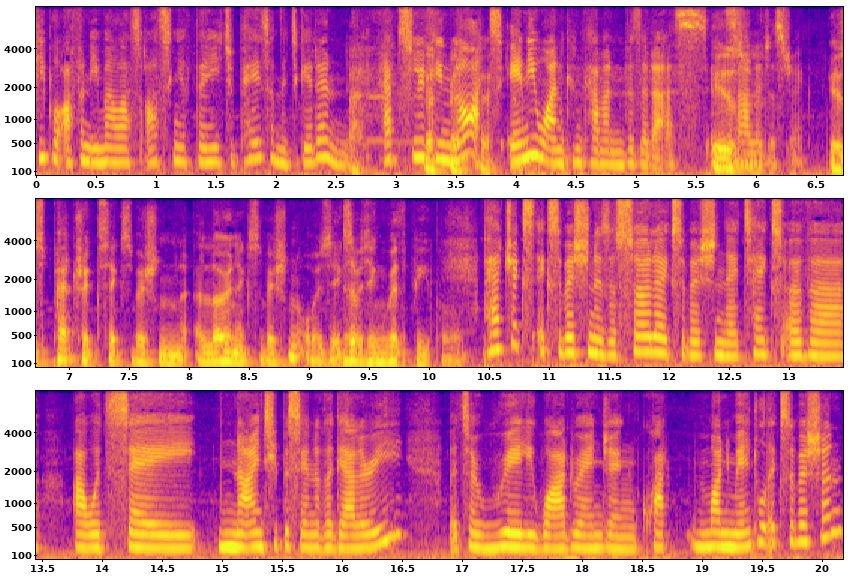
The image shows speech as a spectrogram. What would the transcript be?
People often email us asking if they need to pay something to get in. Absolutely not. Anyone can come and visit us in Is- the Silo District. Is Patrick's exhibition a lone exhibition or is he exhibiting with people? Patrick's exhibition is a solo exhibition that takes over, I would say, 90% of the gallery. It's a really wide-ranging, quite monumental exhibition.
